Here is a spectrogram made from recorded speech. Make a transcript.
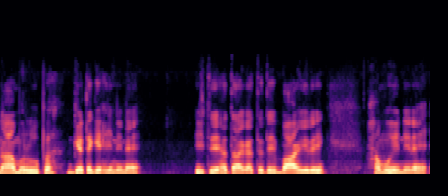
නාම රූප ගැට ගැහෙන්නේ නැහැ. ඊටේ හදාගත්ත දේ බාහිරේ හමු වෙන්නේ නැහැ.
